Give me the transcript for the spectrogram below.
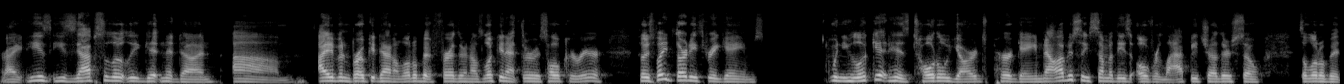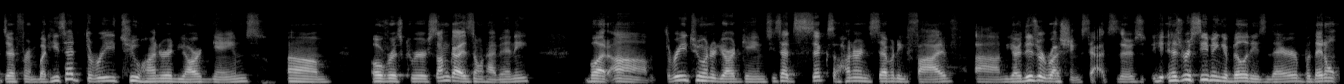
right? He's he's absolutely getting it done. Um, I even broke it down a little bit further, and I was looking at through his whole career. So he's played 33 games. When you look at his total yards per game, now obviously some of these overlap each other, so it's a little bit different. But he's had three 200 yard games um, over his career. Some guys don't have any. But um, three 200 yard games. He's had six 175 um, yard. These are rushing stats. There's his receiving abilities there, but they don't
